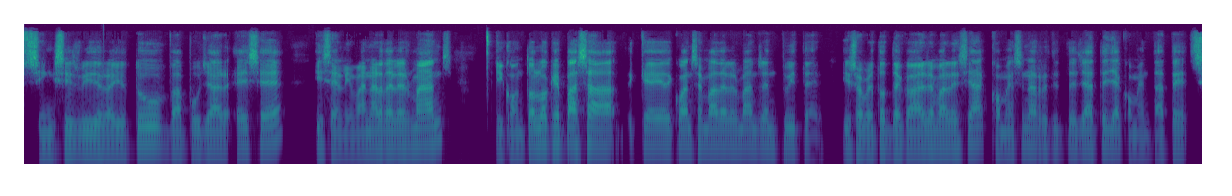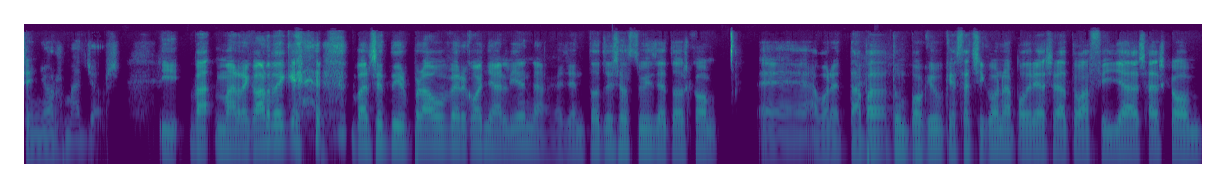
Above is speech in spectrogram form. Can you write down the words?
5-6 vídeos a YouTube, va pujar eixe i se li va anar de les mans i com tot el que passa que quan se'n va de les mans en Twitter i sobretot de coses en valencià, comencen a retuitejar-te i a comentar-te senyors majors. I va, me recorde que van sentir prou vergonya aliena veient tots aquests tuits de tots com eh, a veure, tapa't un poquiu que esta xicona podria ser la teva filla, saps com...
